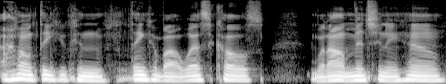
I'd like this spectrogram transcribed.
I don't think you can think about West Coast without mentioning him.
